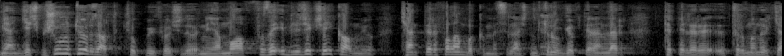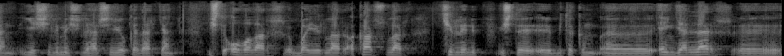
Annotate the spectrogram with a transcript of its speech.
Yani geçmişi unutuyoruz artık çok büyük ölçüde örneğin. Yani muhafaza edilecek şey kalmıyor. Kentlere falan bakın mesela işte bütün o gökdelenler tepelere tırmanırken yeşili meşili her şeyi yok ederken işte ovalar, bayırlar, akarsular kirlenip işte e, bir takım e, engeller e,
